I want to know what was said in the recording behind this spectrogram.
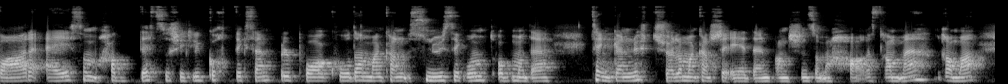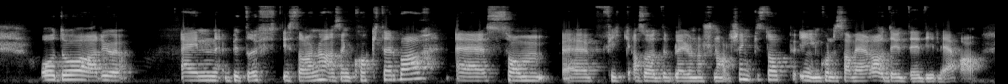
var det ei som hadde et så skikkelig godt eksempel på hvordan man kan snu seg rundt og på en måte tenke nytt, selv om man kanskje er den bransjen som er hardest ramma. Og da er det jo en bedrift i Stavanger, altså en cocktailbar, eh, som eh, fikk altså Det ble jo nasjonal skjenkestopp, ingen kunne servere, og det er jo det de lever av.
